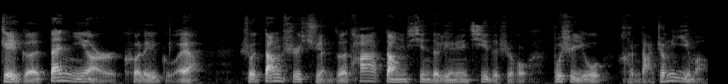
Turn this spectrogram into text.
这个丹尼尔·克雷格呀，说当时选择他当新的零零七的时候，不是有很大争议吗？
